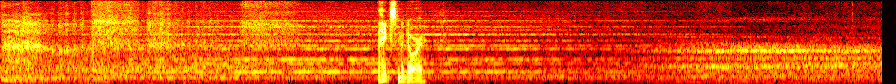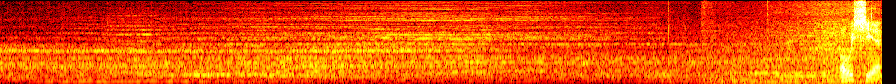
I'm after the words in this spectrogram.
Thanks, Midori. Oh shit.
